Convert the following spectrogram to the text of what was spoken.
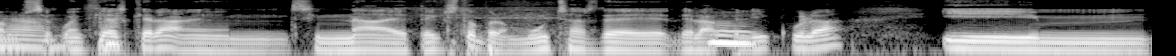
Ah. secuencias que eran en- sin nada de texto, pero muchas de, de la Mm. película. Y, mm,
